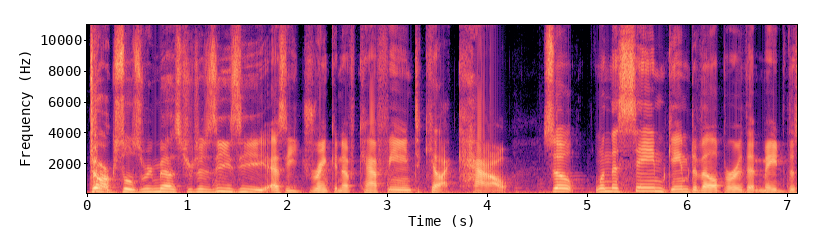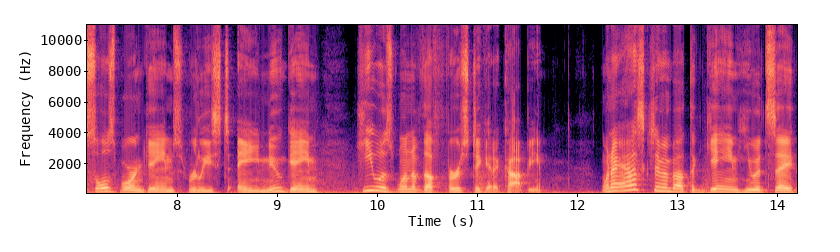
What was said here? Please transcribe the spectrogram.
Dark Souls Remastered is easy, as he drank enough caffeine to kill a cow. So, when the same game developer that made the Soulsborne games released a new game, he was one of the first to get a copy. When I asked him about the game, he would say,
